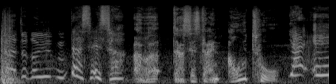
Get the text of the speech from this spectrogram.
Da drüben. Das ist er. Aber das ist ein Auto. Ja, eben.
